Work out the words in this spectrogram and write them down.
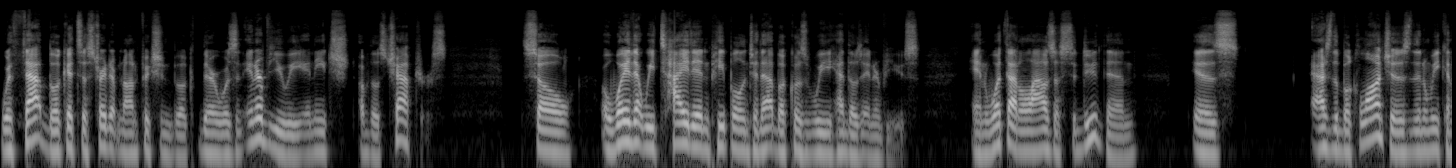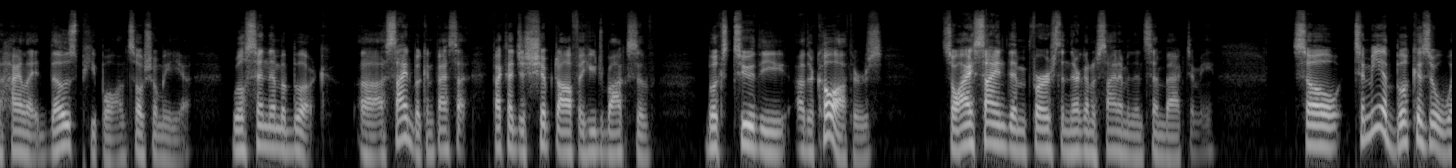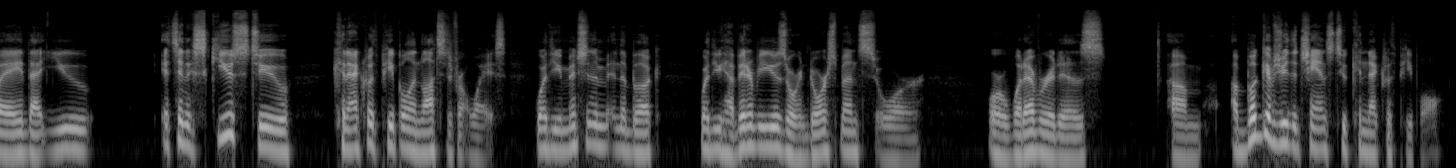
With that book, it's a straight up nonfiction book. There was an interviewee in each of those chapters. So, a way that we tied in people into that book was we had those interviews. And what that allows us to do then is as the book launches, then we can highlight those people on social media. We'll send them a book uh, a signed book. In fact, in fact, I just shipped off a huge box of books to the other co-authors. So I signed them first, and they're going to sign them and then send back to me. So to me, a book is a way that you, it's an excuse to connect with people in lots of different ways. Whether you mention them in the book, whether you have interviews or endorsements or, or whatever it is, um, a book gives you the chance to connect with people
